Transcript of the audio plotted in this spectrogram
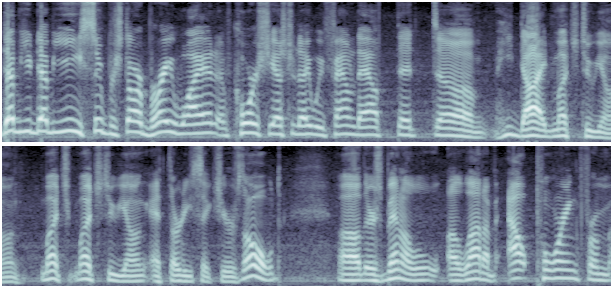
WWE superstar Bray Wyatt. Of course, yesterday we found out that um, he died much too young, much, much too young at 36 years old. Uh, there's been a, a lot of outpouring from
